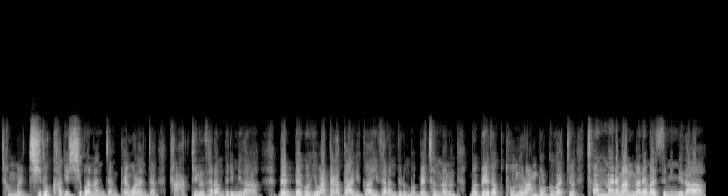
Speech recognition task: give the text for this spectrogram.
정말 지독하게 10원 한 장, 100원 한 장 다 아끼는 사람들입니다. 몇백억이 왔다 갔다 하니까 이 사람들은 뭐 몇천만 원, 뭐 몇 억 돈으로 안 볼 것 같죠? 천만의 만만의 말씀입니다.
